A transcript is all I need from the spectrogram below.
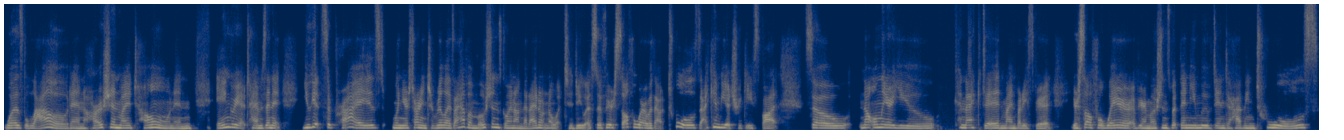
was loud and harsh in my tone and angry at times. And it you get surprised when you're starting to realize I have emotions going on that I don't know what to do with. So if you're self-aware without tools, that can be a tricky spot. So not only are you connected, mind, body, spirit, you're self-aware of your emotions, but then you moved into having tools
